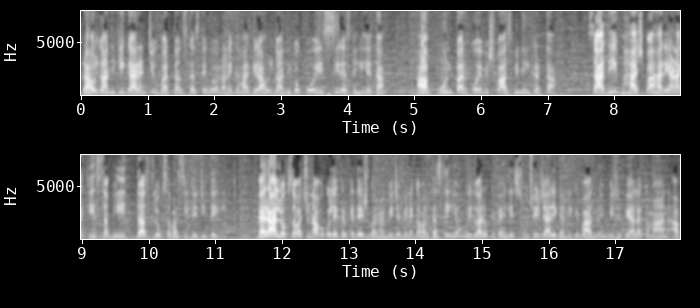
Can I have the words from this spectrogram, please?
राहुल गांधी की गारंटी पर तंज कसते हुए उन्होंने कहा कि राहुल गांधी को कोई सीरियस नहीं लेता। अब उन पर कोई विश्वास भी नहीं करता। साथ ही भाजपा हरियाणा की सभी 10 लोकसभा सीटें जीतेगी। बहरहाल, लोकसभा चुनावों को लेकर के देश भर में बीजेपी ने कमर कस ली है। उम्मीदवारों की पहली सूची जारी करने के बाद में बीजेपी आलाकमान अब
